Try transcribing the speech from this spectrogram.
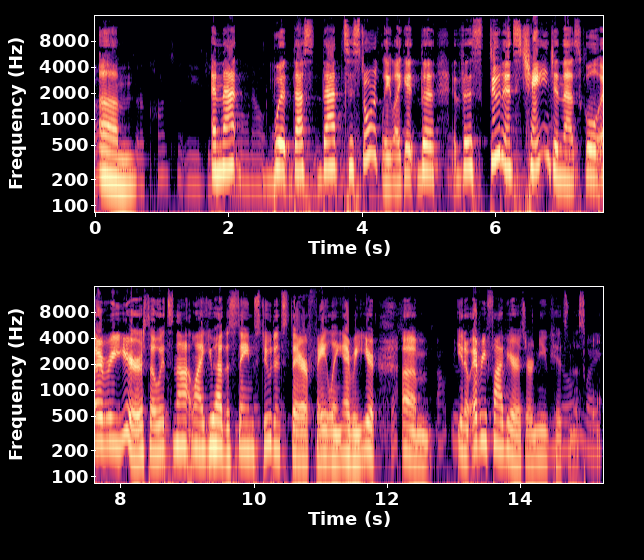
Um, and that would that's that's historically like it the the students change in that school every year so it's not like you have the same students there failing every year um you know every five years there are new kids in the school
